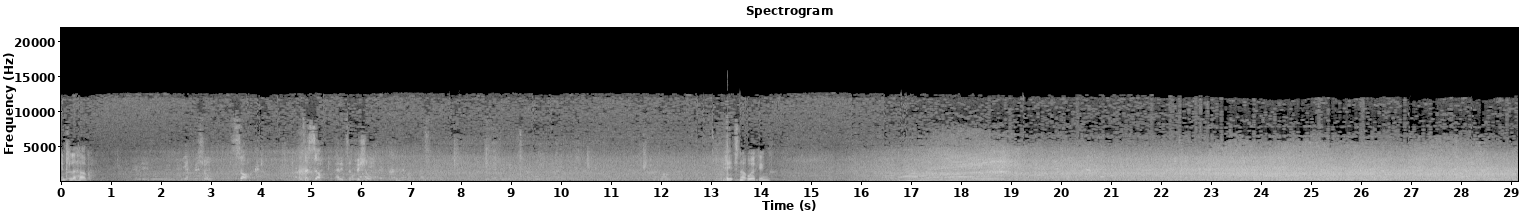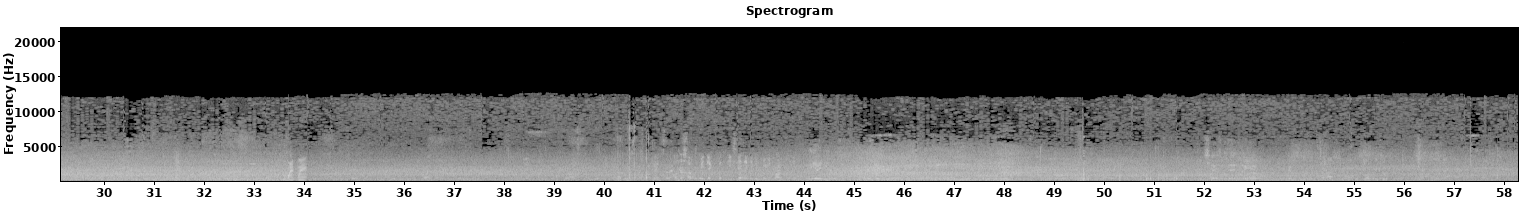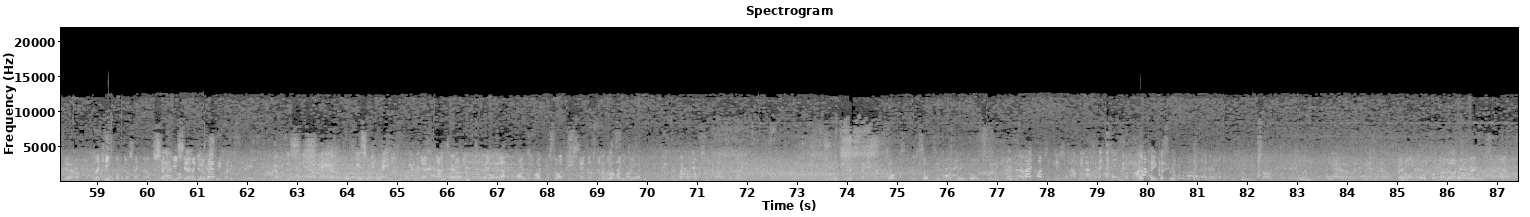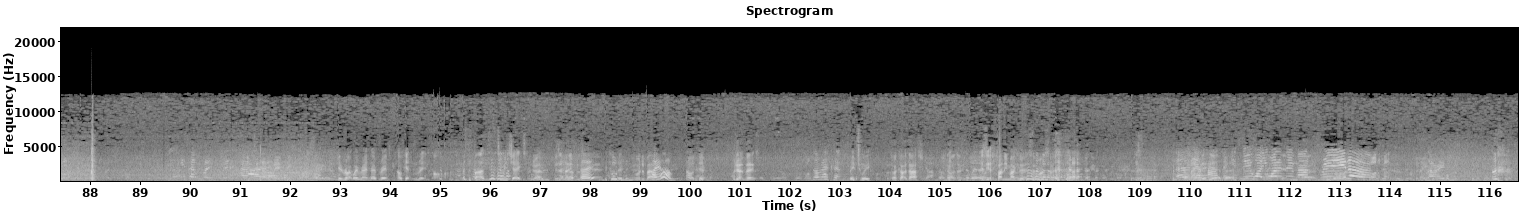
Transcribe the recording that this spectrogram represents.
into the hub. The official sock. It's a sock and it's official. It's not working. Anders hadden we denk ik dat die zet ik in het punt Yeah. Like he fucked us like that. Seven piece Yeah, like but that. everybody's food. Yeah, but this You should be paying us together Yeah, now. that's it. You've got black and white stripy socks. What he said us, then we'll run into it. Socks in my being horse. This is my contribution. I mean, I can exchange for one. Paying customer. Give everybody food. Get right way round there, Bryn. I'll get Bryn. Oh, ah, where's the button? To eject. Is it me? Oh, Record it. What I about? am. Oh, good. What are you doing, Vix? What do I reckon? Retweet. Do I cut a dash? The winner. Is it a funny magnet? Is it much uh, No, yeah, magnet, yeah, man. but- You do what you want to do, man. Freedom. Sorry.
